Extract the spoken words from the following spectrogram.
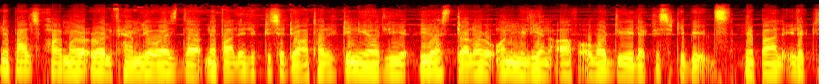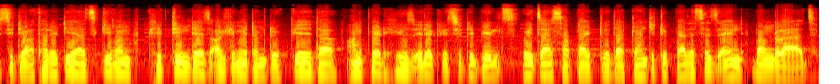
Nepal's former royal family owes the Nepal Electricity Authority nearly US dollar 1 million of overdue electricity bills. Nepal Electricity Authority has given 15 days ultimatum to pay the unpaid huge electricity bills which are supplied to the 22 palaces and bungalows.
